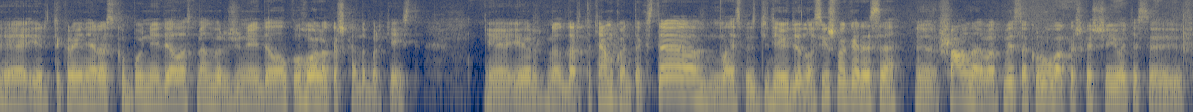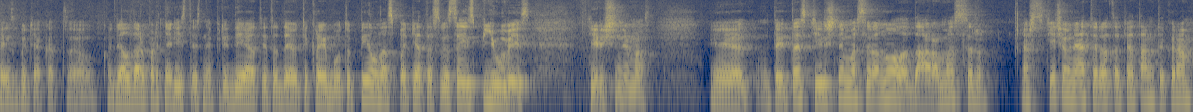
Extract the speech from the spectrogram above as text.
ir tikrai nėra skubu nei dėl asmenvardžių, nei dėl alkoholio kažką dabar keisti. E, Ir na, dar tokiam kontekste, Laisvės didėjų dienos išvakarėse, e, šauna vat, visą krūvą, kažkas čia juotėsi Facebook'e, kad e, kodėl dar partnerystės nepridėjo, tai tada jau tikrai būtų pilnas paketas visais pjūviais kiršinimas. E, Tai tas kiršinimas yra nuolat daromas ir aš sakyčiau, net yra tokia tam tikra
